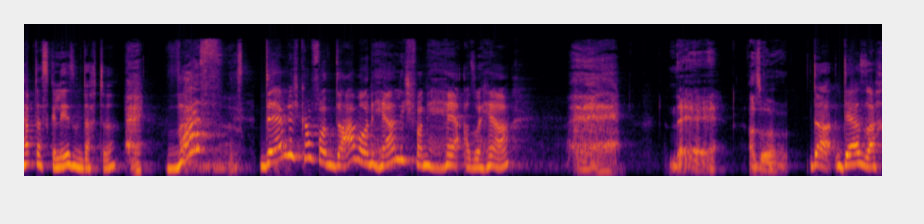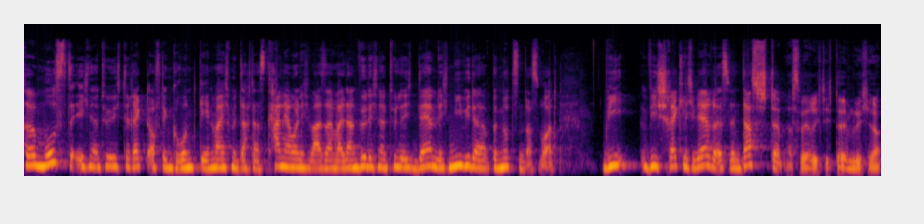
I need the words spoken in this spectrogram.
habe das gelesen und dachte, Hä? was? Dämlich kommt von Dame und herrlich von Herr, also Herr. Nee. Also, Da, der Sache musste ich natürlich direkt auf den Grund gehen, weil ich mir dachte, das kann ja wohl nicht wahr sein, weil dann würde ich natürlich dämlich nie wieder benutzen, das Wort. Wie, wie schrecklich wäre es, wenn das stimmt? das wäre richtig dämlich, ja.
